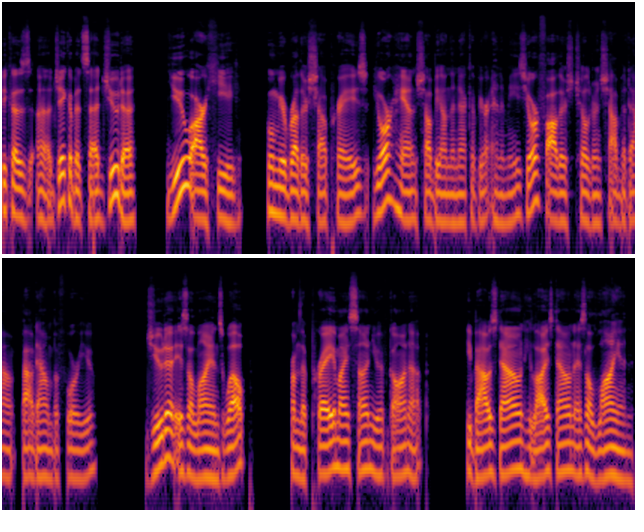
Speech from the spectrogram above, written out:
Because uh, Jacob had said, Judah, you are he whom your brothers shall praise. Your hand shall be on the neck of your enemies. Your father's children shall bow down, bow down before you. Judah is a lion's whelp. From the prey, my son, you have gone up. He bows down, he lies down as a lion,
